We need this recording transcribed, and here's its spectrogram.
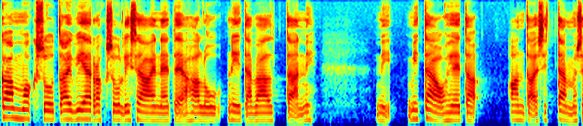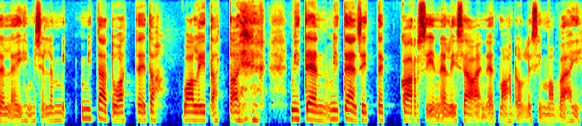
kammoksuu tai vieroksuu lisäaineita ja haluaa niitä välttää, niin, niin mitä ohjeita antaisit tämmöiselle ihmiselle? Mitä tuotteita valita tai miten, miten sitten karsii ne lisäaineet mahdollisimman vähin?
